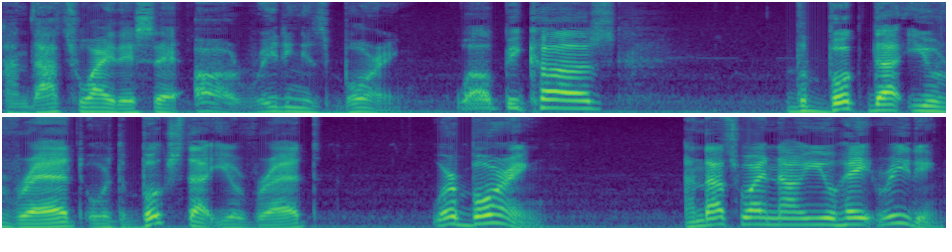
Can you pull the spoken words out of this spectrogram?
And that's why they say, oh, reading is boring. Well, because the book that you've read or the books that you've read were boring. And that's why now you hate reading.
